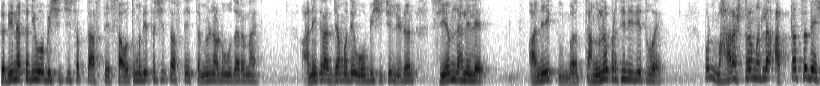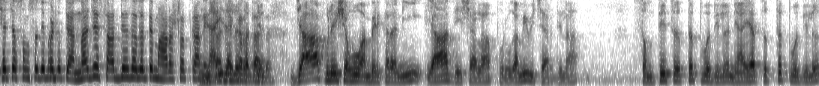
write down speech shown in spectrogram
कधी ना कधी ओबीसीची सत्ता असते. साऊथमध्ये तशीच असते. तमिळनाडू उदाहरण आहे. अनेक राज्यामध्ये ओबीसीचे लीडर सीएम झालेले आहेत. अनेक चांगलं प्रतिनिधित्व आहे. पण महाराष्ट्रामधलं आत्ताचं देशाच्या संसदेमध्ये त्यांना जे साध्य झालं ते महाराष्ट्रात का नाही झालं ज्या फुले शाहू आंबेडकरांनी या देशाला पुरोगामी विचार दिला समतेचं तत्व दिलं न्यायाचं तत्व दिलं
